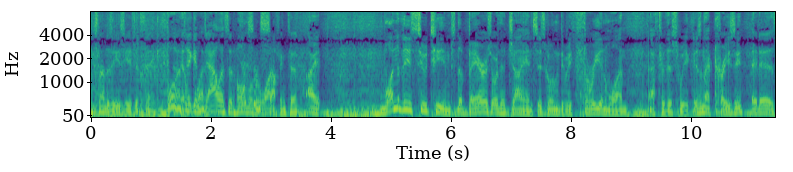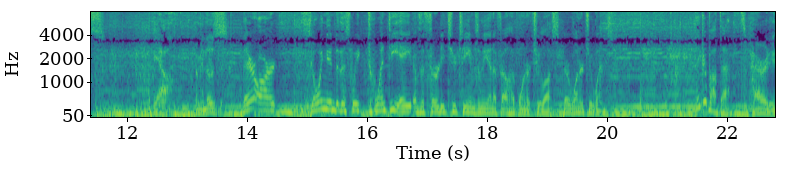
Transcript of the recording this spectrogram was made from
that's not as easy as you think. Boy, I'm taking boy. Dallas at home over Texans suck. Washington. All right. One of these two teams, the Bears or the Giants, is going to be three and one after this week. Isn't that crazy? It is. Yeah. I mean, those. There are going into this week. 28 of the 32 teams in the NFL have one or two losses. There are one or two wins. Think about that. It's a parity.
